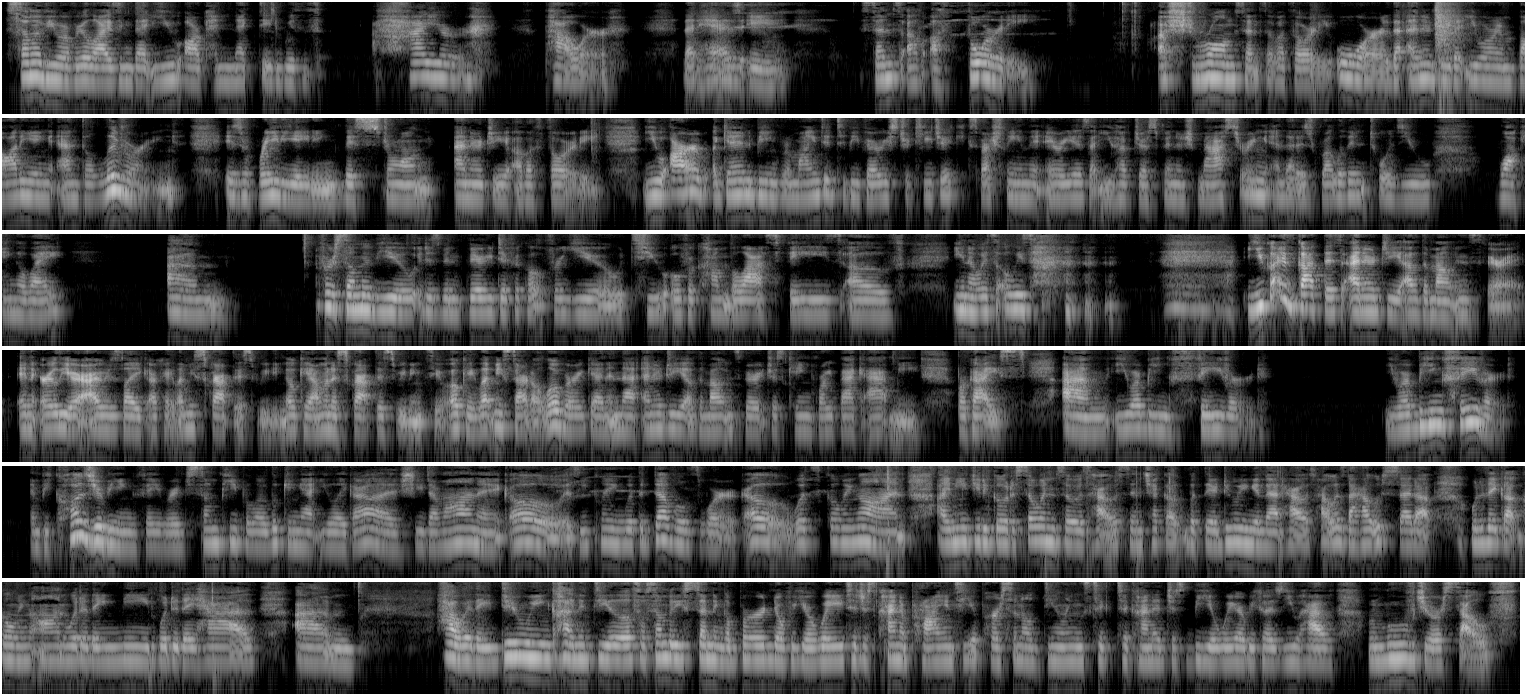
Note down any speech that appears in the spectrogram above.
some of you are realizing that you are connected with higher power that has a sense of authority a strong sense of authority or the energy that you are embodying and delivering is radiating this strong energy of authority. You are again being reminded to be very strategic, especially in the areas that you have just finished mastering and that is relevant towards you walking away. Um, for some of you, it has been very difficult for you to overcome the last phase of, you know, it's always. you guys got this energy of the mountain spirit. And earlier I was like, okay, let me scrap this reading. Okay, I'm going to scrap this reading too. Okay, let me start all over again. And that energy of the mountain spirit just came right back at me. Berggeist, um, you are being favored you are being favored. And because you're being favored, some people are looking at you like, ah, is she demonic? Oh, is he playing with the devil's work? Oh, what's going on? I need you to go to so and so's house and check out what they're doing in that house. How is the house set up? What do they got going on? What do they need? What do they have? Um, how are they doing kind of deal. So somebody's sending a bird over your way to just kind of pry into your personal dealings to, to kind of just be aware because you have removed yourself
